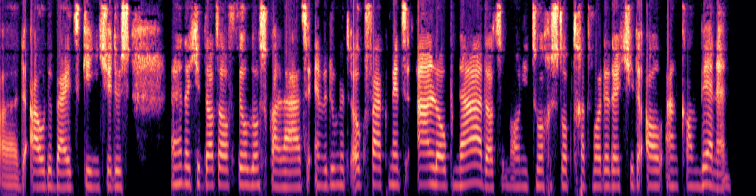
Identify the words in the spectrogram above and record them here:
uh, de oude bij het kindje. Dus uh, dat je dat al veel los kan laten. En we doen het ook vaak met aanloop nadat de monitor gestopt gaat worden, dat je er al aan kan wennen.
